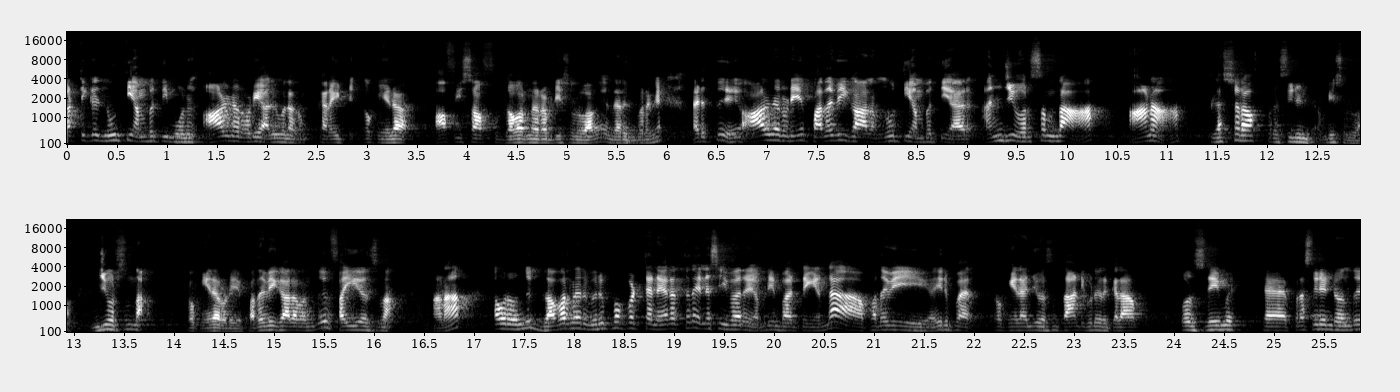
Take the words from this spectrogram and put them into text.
ஆர்டிகல் நூற்றி ஐம்பத்தி மூணு ஆளுநருடைய அலுவலகம் கரெக்ட் ஓகேங்களா? ஆஃபீஸ் ஆஃப் கவர்னர் அப்படி சொல்லுவாங்க இந்த இருக்கு பாருங்க. அடுத்து ஆளுநருடைய பதவி காலம் நூற்றி ஐம்பத்தி ஆறு அஞ்சு வருஷம் தான் ஆனால் ப்ளஷர் ஆஃப் பிரசிடென்ட் அப்படின்னு சொல்லுவாங்க. அஞ்சு வருஷம் தான் ஓகேங்களா? அவருடைய பதவி காலம் வந்து ஃபைவ் இயர்ஸ் தான். ஆனால் அவர் வந்து கவர்னர் விருப்பப்பட்ட நேரத்தில் என்ன செய்வார் அப்படின்னு பார்த்தீங்கன்னா பதவி இருப்பார். ஓகே அஞ்சு வருஷம் தாண்டி கூட இருக்கலாம். ஒரு ஸ்டீம் பிரசிடென்ட் வந்து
